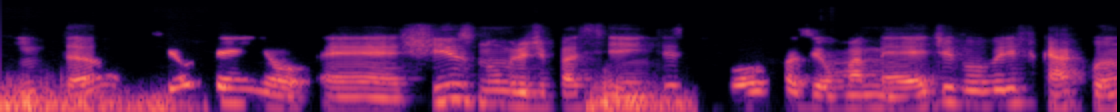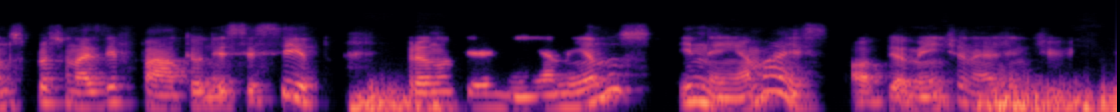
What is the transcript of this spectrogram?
Então, se eu tenho é, X número de pacientes, vou fazer uma média e vou verificar quantos profissionais de fato eu necessito, para não ter nem a menos e nem a mais. Obviamente, né, a gente vive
